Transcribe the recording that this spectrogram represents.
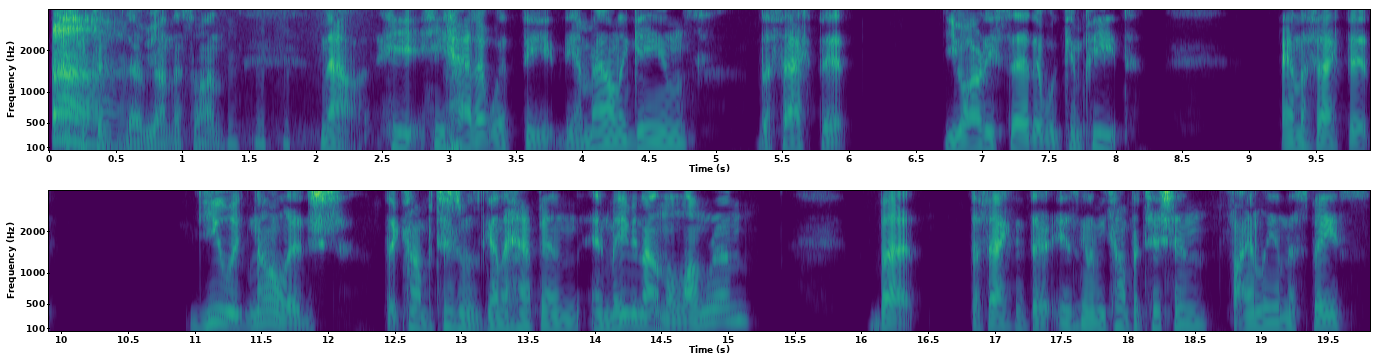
he ah. took the W on this one. now, he, he had it with the, the amount of games, the fact that you already said it would compete, and the fact that you acknowledged that competition was going to happen, and maybe not in the long run, but the fact that there is going to be competition finally in the space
